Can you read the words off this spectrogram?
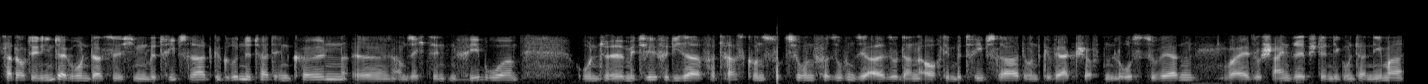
Es hat auch den Hintergrund, dass sich ein Betriebsrat gegründet hat in Köln am 16. Februar und äh, mithilfe dieser Vertragskonstruktion versuchen sie also dann auch den Betriebsrat und Gewerkschaften loszuwerden, weil so scheinselbstständige Unternehmer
